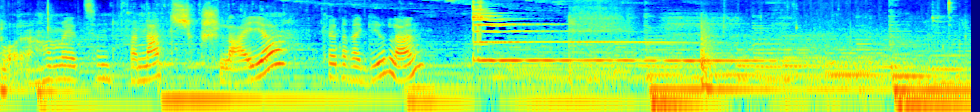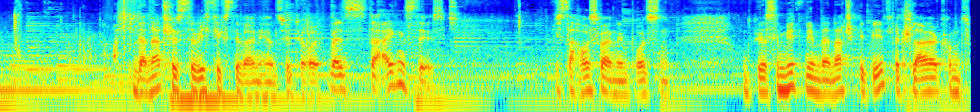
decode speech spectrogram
So, da haben wir jetzt einen Vernatsch-Schleier, kein Regierland. Der Natsch ist der wichtigste Wein hier in Südtirol, weil es der eigenste ist. Ist der Hauswein in Bozen. Und wir sind mitten im Natschgebiet. Der Schleier kommt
